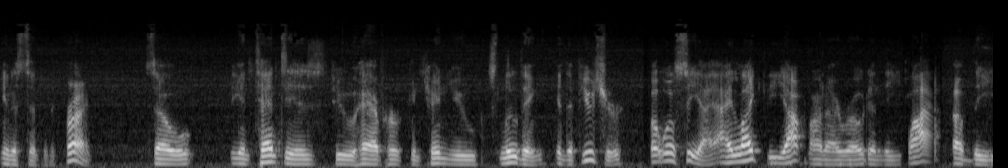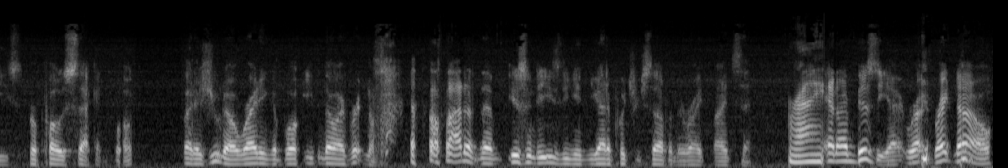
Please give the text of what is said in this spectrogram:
innocent of the crime. So the intent is to have her continue sleuthing in the future, but we'll see. I, I like the outline I wrote and the plot of the proposed second book. But as you know, writing a book, even though I've written a lot, a lot of them, isn't easy, and you got to put yourself in the right mindset. Right. And I'm busy. I, right, right now,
